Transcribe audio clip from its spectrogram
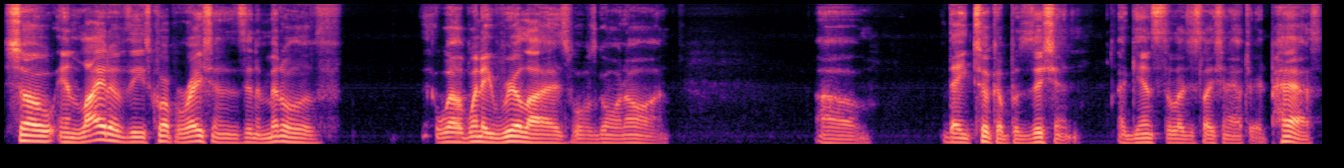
So, in light of these corporations in the middle of, well, when they realized what was going on, um, they took a position against the legislation after it passed.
